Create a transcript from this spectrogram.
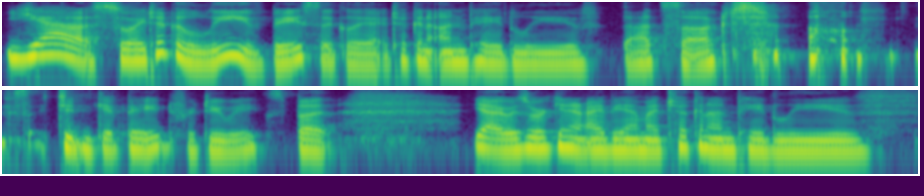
Yeah, so I took a leave basically. I took an unpaid leave. That sucked. Um, I didn't get paid for two weeks. But yeah, I was working at IBM. I took an unpaid leave.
